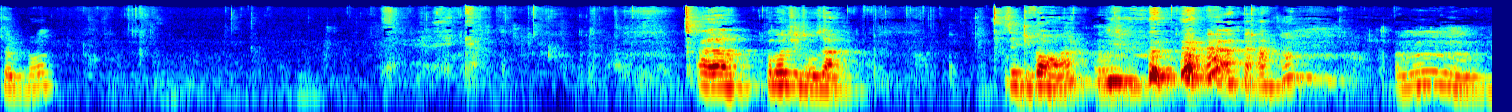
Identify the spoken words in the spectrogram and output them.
C'est bon. Alors, comment tu trouves ça? C'est kiffant, hein? Mmh. Mmh.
